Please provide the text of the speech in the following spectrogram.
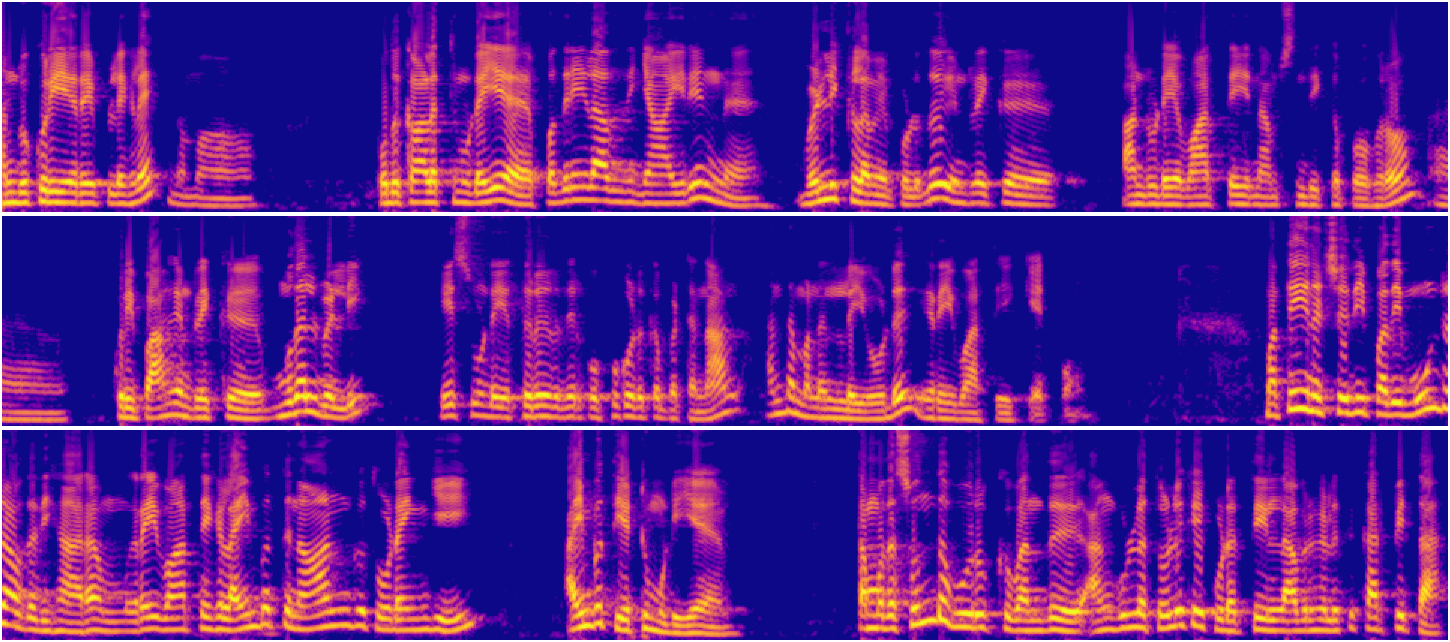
அன்புக்குரிய இறை பிள்ளைகளே நம்ம பொது காலத்தினுடைய பதினேழாவது ஞாயிறின் வெள்ளிக்கிழமை பொழுது இன்றைக்கு ஆண்டுடைய வார்த்தையை நாம் சிந்திக்க போகிறோம். குறிப்பாக இன்றைக்கு முதல் வெள்ளி இயேசுடைய திருவிருதிற்கு ஒப்புக் கொடுக்கப்பட்ட நாள். அந்த மனநிலையோடு இறை வார்த்தையை கேட்போம். மத்திய நட்சதி பதிமூன்றாவது அதிகாரம் இறை வார்த்தைகள் ஐம்பத்து நான்கு தொடங்கி ஐம்பத்தி எட்டு முடிய தமது சொந்த ஊருக்கு வந்து அங்குள்ள தொழுகை கூடத்தில் அவர்களுக்கு கற்பித்தார்.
